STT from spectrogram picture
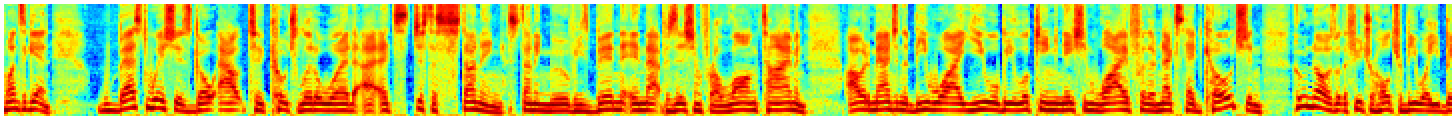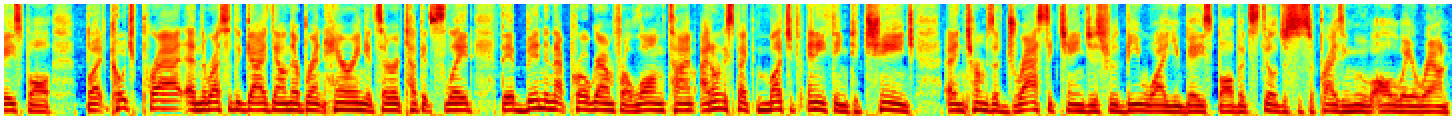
Once again, best wishes go out to Coach Littlewood. Uh, it's just a stunning, stunning move. He's been in that position for a long time, and I would imagine the BYU will be looking nationwide for their next head coach. And who knows what the future holds for BYU baseball. But Coach Pratt and the rest of the guys down there, Brent Herring, et cetera, Tuckett Slade, they have been in that program for a long time. I don't expect much of anything to change in terms of drastic changes for BYU baseball, but still just a surprising move all the way around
